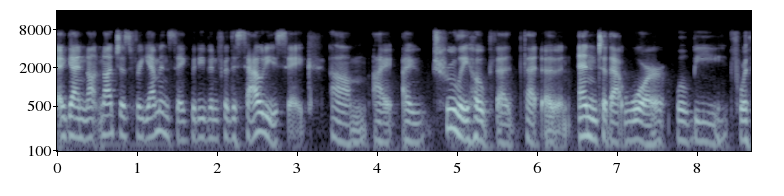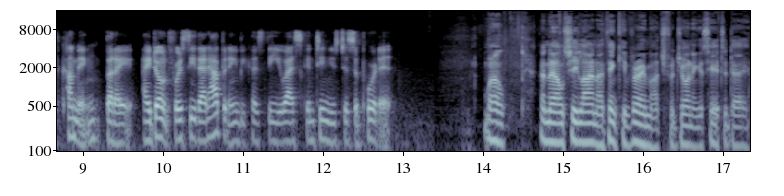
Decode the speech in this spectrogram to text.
again, not not just for Yemen's sake, but even for the Saudis' sake, um, I I truly hope that that an end to that war will be forthcoming. But I I don't foresee that happening because the U.S. continues to support it. Well, Annelle Sheline, I thank you very much for joining us here today.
